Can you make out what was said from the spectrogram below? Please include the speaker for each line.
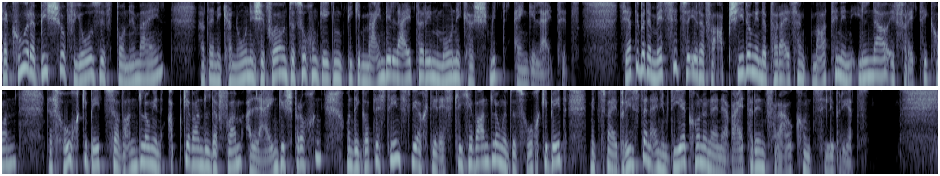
Speaker 1: Der Churer Bischof Josef Bonnemein hat eine kanonische Voruntersuchung gegen die Gemeindeleiterin Monika Schmidt eingeleitet. Sie hat über der Messe zu ihrer Verabschiedung in der Pfarrei St. Martin in Ilnau Efretikon das Hochgebet zur Wandlung in abgewandelter Form allein gesprochen und den Gottesdienst wie auch die restliche Wandlung und das Hochgebet mit zwei Priestern, einem Diakon und einer weiteren Frau konzelebriert.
